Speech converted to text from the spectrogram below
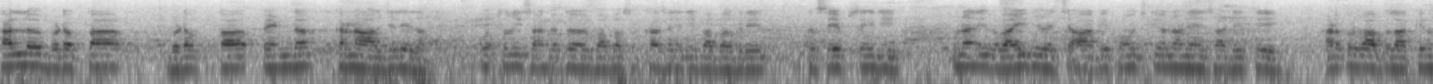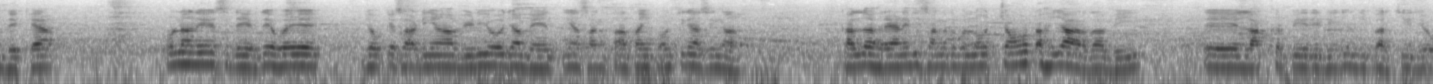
ਕੱਲ ਬੜੌਤਾ ਬੜੌਤਾ ਪਿੰਡ ਕਰਨਾਲ ਜ਼ਿਲ੍ਹੇ ਦਾ। ਉੱਥੋਂ ਦੀ ਸੰਗਤ ਬਾਬਾ ਸੁੱਖਾ ਸਿੰਘ ਜੀ, ਬਾਬਾ ਗਰੇ ਗੁਰਸੇਵ ਸਿੰਘ ਜੀ, ਉਹਨਾਂ ਦੀ ਅਗਵਾਈ ਦੇ ਵਿੱਚ ਆ ਕੇ ਪਹੁੰਚ ਕੇ ਉਹਨਾਂ ਨੇ ਸਾਡੇ ਇੱਥੇ ਹੜ੍ਹ ਪ੍ਰਭਾਵਿਤ ਇਲਾਕੇ ਨੂੰ ਦੇਖਿਆ। ਉਹਨਾਂ ਨੇ ਇਸ ਦੇਖਦੇ ਹੋਏ ਜੋ ਕਿ ਸਾਡੀਆਂ ਵੀਡੀਓ ਜਾਂ ਬੇਨਤੀਆਂ ਸੰਗਤਾਂ ਤਾਈਂ ਪਹੁੰਚੀਆਂ ਸੀਗੀਆਂ ਕੱਲ ਹਰਿਆਣੇ ਦੀ ਸੰਗਤ ਵੱਲੋਂ 64000 ਦਾ ਵੀ ਤੇ ਲੱਖ ਰੁਪਏ ਦੀ ਡੀਜ਼ਲ ਦੀ ਪਰਚੀ ਜੋ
